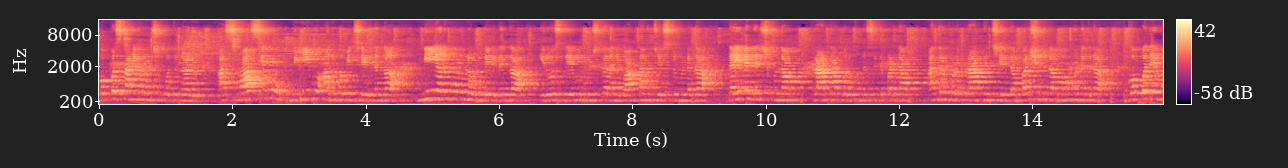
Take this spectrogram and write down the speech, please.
గొప్ప స్థాయిలో ఉంచిపోతున్నాడు. ఆ స్వాస్యము నీవు అనుభవించే విధంగా నీ అనుభవంలో ఉండే విధంగా ఈరోజు దేవుడు ఉంచుతారని వాగ్దానం చేస్తూ ఉండగా ధైర్యం తెచ్చుకుందాం ప్రార్థన పూర్వకంగా సిద్ధపడదాం అందరం కూడా ప్రార్థన చేద్దాం పరిశుద్ధుడా మహోన్నతుడా గొప్ప దేవ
